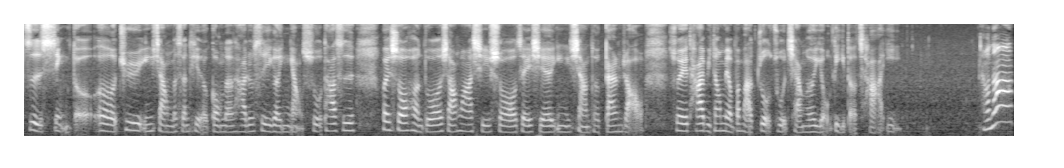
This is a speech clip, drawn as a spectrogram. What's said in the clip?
制性的，呃，去影响我们身体的功能。它就是一个营养素，它是会受很多消化吸收这些影响的干扰，所以它比较没有办法做出强而有力的差异。好，那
